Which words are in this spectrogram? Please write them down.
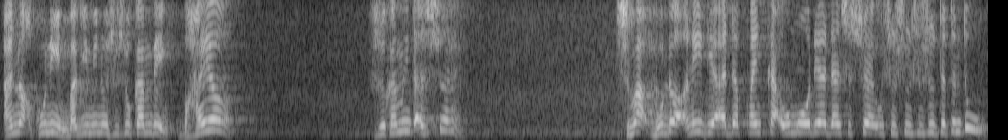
Anak kuning bagi minum susu kambing. Bahaya. Susu kambing tak sesuai. Sebab budak ni dia ada peringkat umur dia dan sesuai susu-susu tertentu.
